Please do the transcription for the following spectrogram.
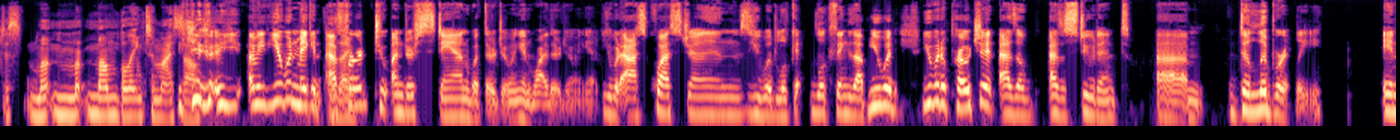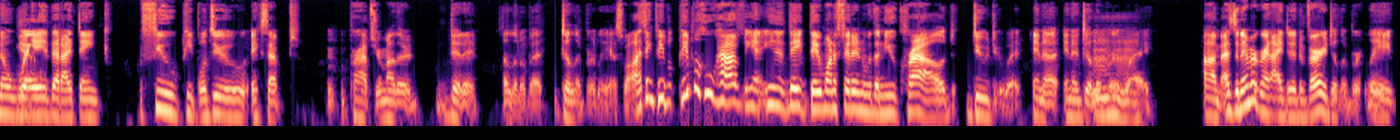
just m- m- mumbling to myself. You- you- I mean, you would make an 'Cause I- effort to understand what they're doing and why they're doing it. You would ask questions. You would look at look things up. You would you would approach it as a as a student um, deliberately, in a Yeah. way that I think few people do, except perhaps your mother did it a little bit deliberately as well. I think people people who have you know they they want to fit in with a new crowd do do it in a in a deliberate Mhm. way. Um, as an immigrant, I did it very deliberately.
